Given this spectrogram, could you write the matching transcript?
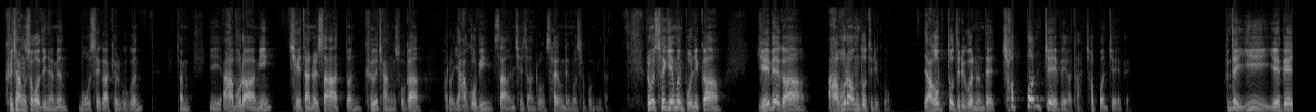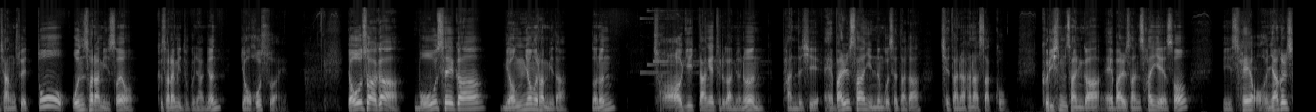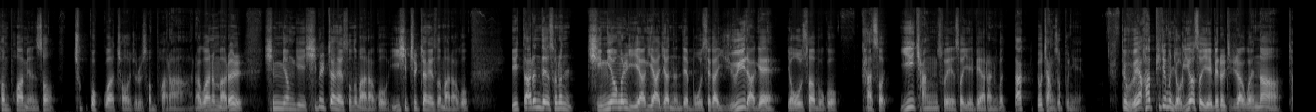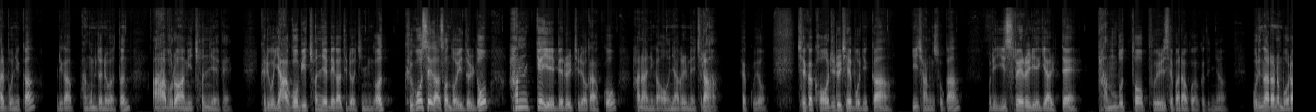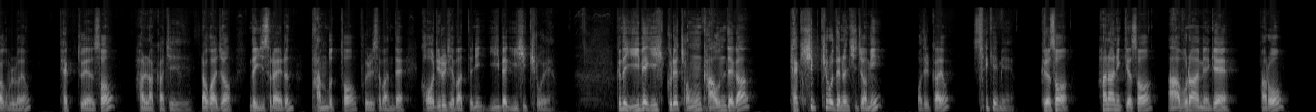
그 장소가 어디냐면 모세가 결국은 참 이 아브라함이 재단을 쌓았던 그 장소가 바로 야곱이 쌓은 재단으로 사용된 것을 봅니다. 그러면 세겜은 보니까 예배가 아브라함도 드리고 야곱도 드리고 했는데 첫 번째 예배가 다첫 번째 예배. 근데 이 예배 장소에 또 온 사람이 있어요. 그 사람이 누구냐면 여호수아예요. 여호수아가 모세가 명령을 합니다. 너는 저기 땅에 들어가면은 반드시 에발산 있는 곳에다가 제단을 하나 쌓고 그리심산과 에발산 사이에서 새 언약을 선포하면서 축복과 저주를 선포하라 라고 하는 말을 신명기 11장에서도 말하고 27장에서 말하고 이 다른 데서는 지명을 이야기하지 않는데 모세가 유일하게 여호수아 보고 가서 이 장소에서 예배하라는 건 딱 요 장소뿐이에요. 근데 왜 하필이면 여기 가서 예배를 드리라고 했나? 잘 보니까 우리가 방금 전에 봤던 아브라함이 첫 예배 그리고 야곱이 첫 예배가 드려진 것 그곳에 가서 너희들도 함께 예배를 드려갖고 하나님과 언약을 맺으라 했고요. 제가 거리를 재보니까 이 장소가 우리 이스라엘을 얘기할 때 담부터 부엘세바라고 하거든요. 우리나라는 뭐라고 불러요? 백두에서 한라까지라고 하죠. 근데 이스라엘은 담부터 부엘세바인데 거리를 재봤더니 220km예요. 근데 220km의 정 가운데가 110km 되는 지점이 어딜까요? 세겜이에요. 그래서 하나님께서 아브라함에게 바로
